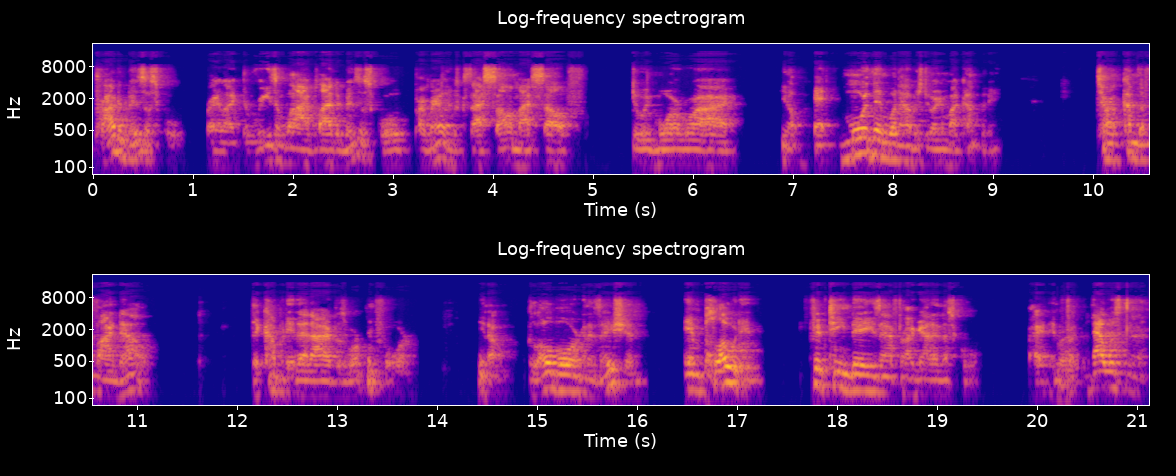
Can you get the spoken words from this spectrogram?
prior to business school, right? Like the reason why I applied to business school primarily was because I saw myself doing more where I, you know, more than what I was doing in my company. Come to find out, the company that I was working for, you know, global organization, imploded 15 days after I got into school. Right. And right. that was the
